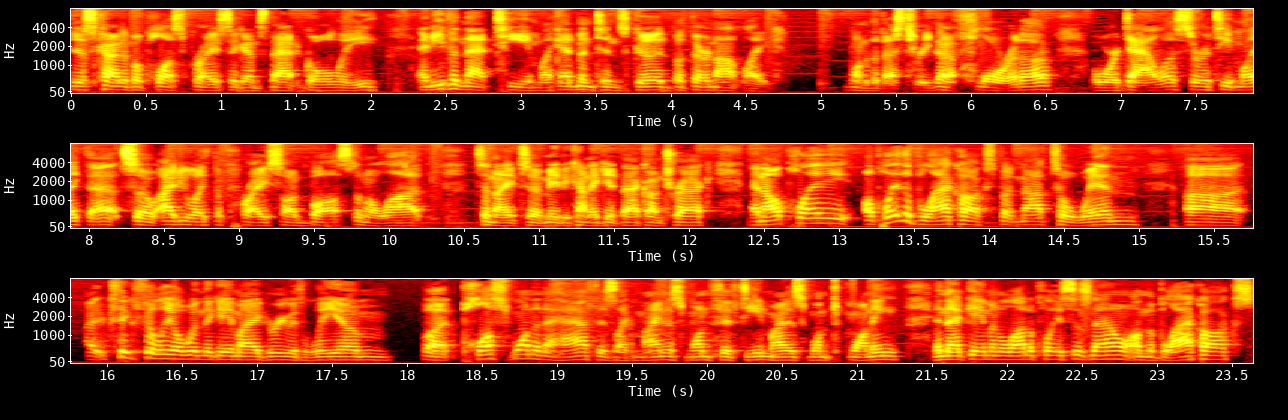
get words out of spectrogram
this kind of a plus price against that goalie and even that team. Like Edmonton's good, but they're not like one of the best three. Florida or Dallas or a team like that. So I do like the price on Boston a lot tonight to maybe kind of get back on track. And I'll play I'll play the Blackhawks, but not to win. Uh, I think Philly will win the game. I agree with Liam. But plus one and a half is like minus 115, minus 120 in that game in a lot of places now on the Blackhawks.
